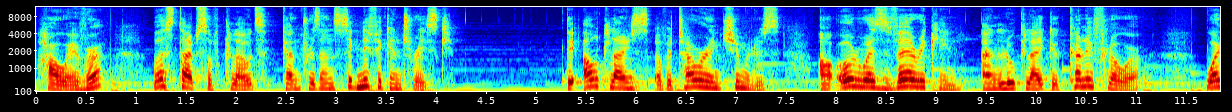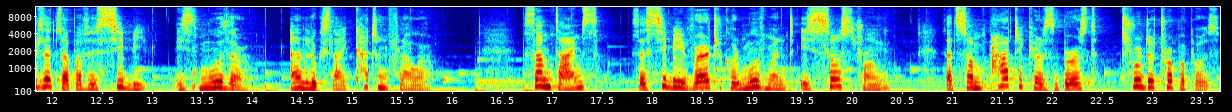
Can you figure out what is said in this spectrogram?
However, both types of clouds can present significant risk. The outlines of a towering cumulus are always very clean and look like a cauliflower, while the top of the CB is smoother and looks like cotton flower. Sometimes, the CB vertical movement is so strong that some particles burst through the tropopause.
